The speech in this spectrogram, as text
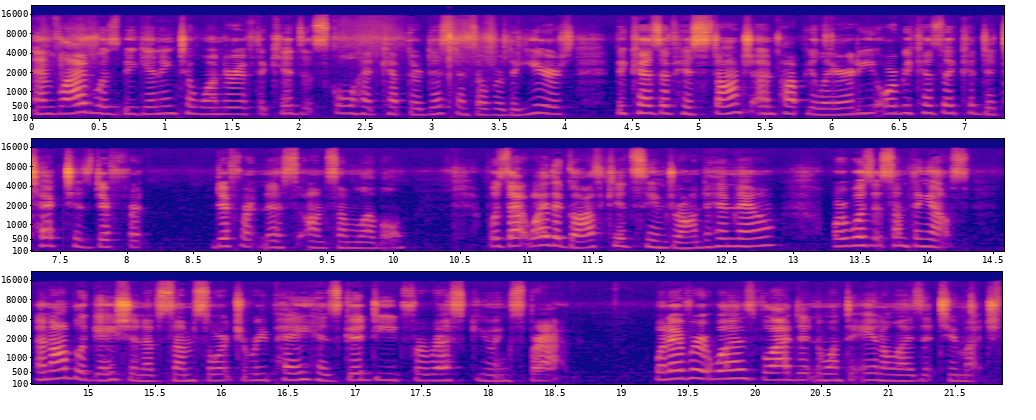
and Vlad was beginning to wonder if the kids at school had kept their distance over the years because of his staunch unpopularity or because they could detect his different differentness on some level. Was that why the goth kids seemed drawn to him now? Or was it something else? An obligation of some sort to repay his good deed for rescuing Sprat? Whatever it was, Vlad didn't want to analyze it too much.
